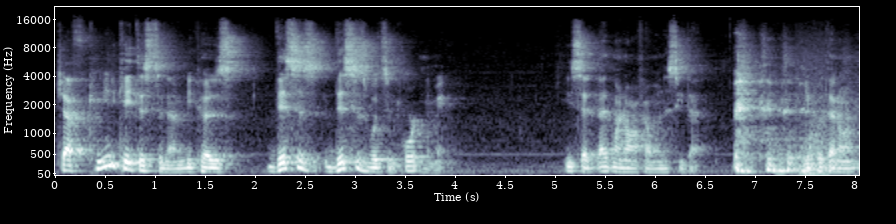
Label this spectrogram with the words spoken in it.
Geoff, communicate this to them because this is this is what's important to me. He said that went off. I want to see that. you put that on.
